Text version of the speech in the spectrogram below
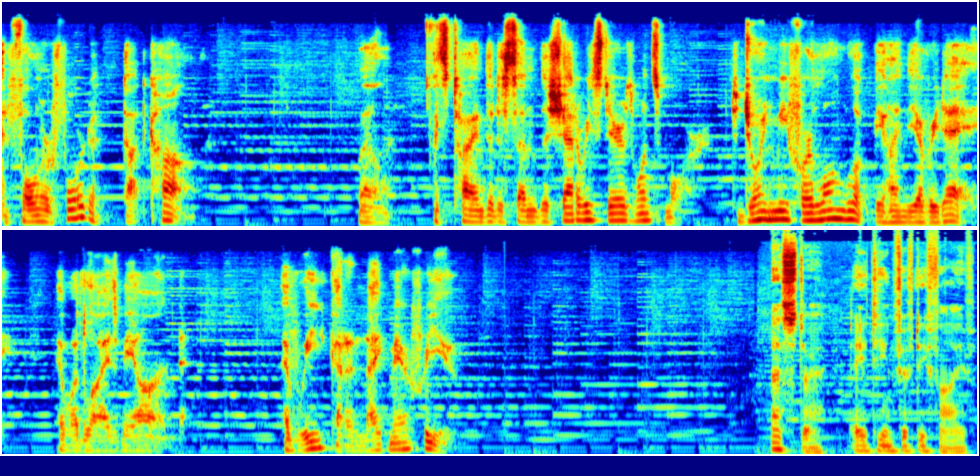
at fulmerford.com. Well, it's time to descend the shadowy stairs once more to join me for a long look behind the everyday at what lies beyond. Have we got a nightmare for you? Esther, 1855,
